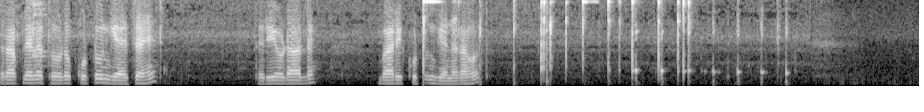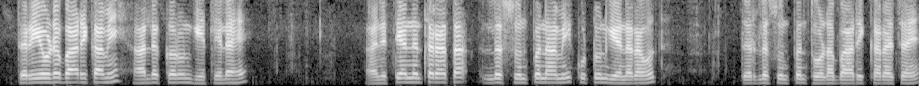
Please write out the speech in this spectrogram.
तर आपल्याला थोडं कुटून घ्यायचं आहे. तर एवढं आलं बारीक कुटून घेणार आहोत. तर एवढं बारीक आम्ही आलं करून घेतलेलं आहे. आणि त्यानंतर आता लसूण पण आम्ही कुटून घेणार आहोत. तर लसूण पण थोडा बारीक करायचा आहे.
